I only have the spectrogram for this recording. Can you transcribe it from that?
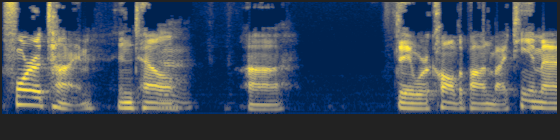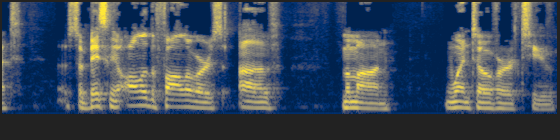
for a time until ah. uh, they were called upon by Tiamat. So basically, all of the followers of Mammon went over to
